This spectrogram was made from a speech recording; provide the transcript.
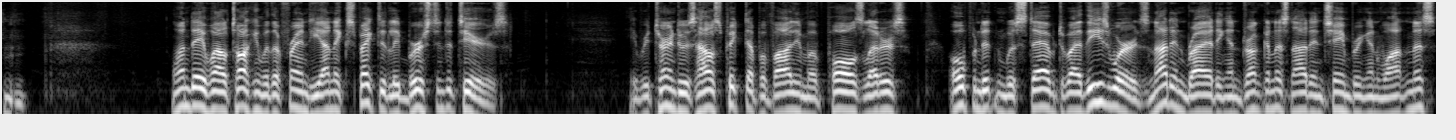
One day, while talking with a friend, he unexpectedly burst into tears. He returned to his house, picked up a volume of Paul's letters, opened it, and was stabbed by these words Not in rioting and drunkenness, not in chambering and wantonness,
